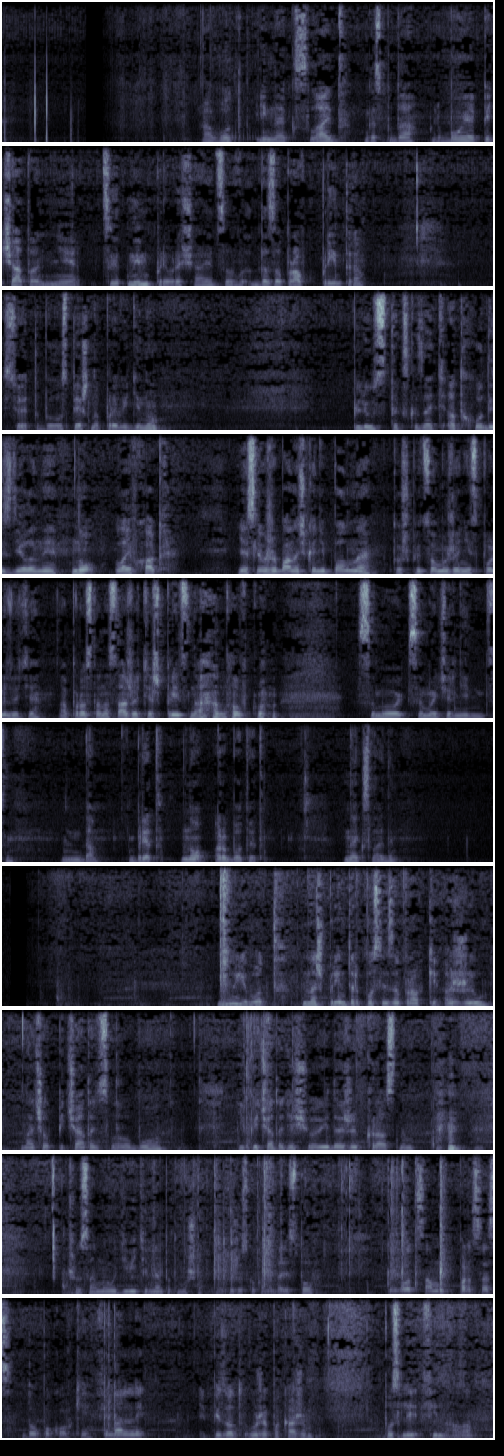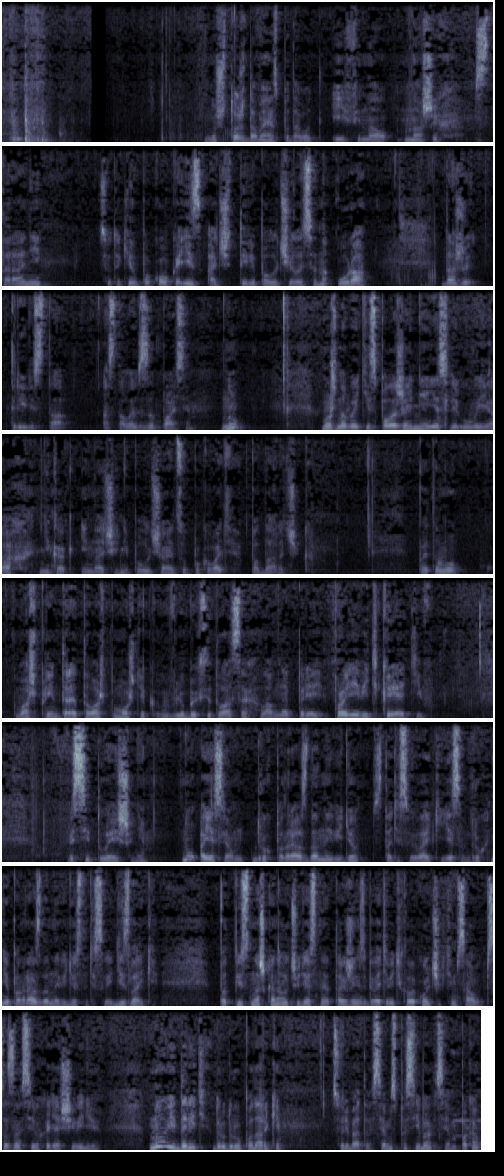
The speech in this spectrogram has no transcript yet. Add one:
А вот и next slide, господа. Любое печатание цветным превращается в дозаправку принтера. Все это было успешно проведено. Плюс, так сказать, отходы сделаны. Но лайфхак. Если уже баночка не полная, то шприцом уже не используйте, а просто насаживайте шприц на головку самой, самой чернильницы. Да, бред, но работает. Next слайды. Ну и вот наш принтер после заправки ожил, начал печатать, слава богу. И печатать еще и даже красным. Что самое удивительное, потому что вот уже сколько надо листов. И вот сам процесс до упаковки. Финальный эпизод уже покажем после финала. Ну что ж, дамы и господа, вот и финал наших стараний. Все-таки упаковка из А4 получилась на ура. Даже три листа осталось в запасе. Ну, можно выйти из положения, если, увы и ах, никак иначе не получается упаковать подарочек. Поэтому ваш принтер это ваш помощник в любых ситуациях. Главное проявить креатив в ситуации. Ну, а если вам вдруг понравилось данное видео, ставьте свои лайки. Если вдруг не понравилось данное видео, ставьте свои дизлайки. Подписывайтесь на наш канал чудесный, а также не забывайте бить колокольчик, тем самым подписаться на все выходящие видео. Ну и дарите друг другу подарки. Все, ребята, всем спасибо, всем пока.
